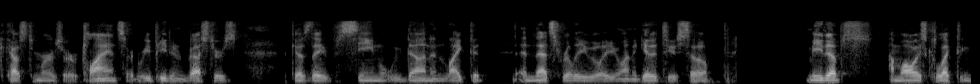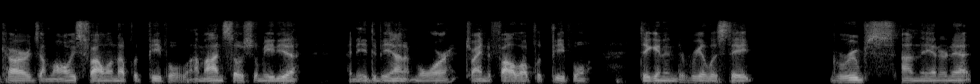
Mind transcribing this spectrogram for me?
customers or clients or repeat investors because they've seen what we've done and liked it. And that's really where you want to get it to. So meetups. I'm always collecting cards. I'm always following up with people. I'm on social media. I need to be on it more, trying to follow up with people, digging into real estate groups on the internet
